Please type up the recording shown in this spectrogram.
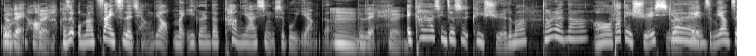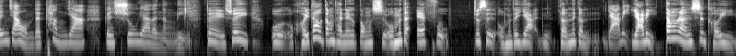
对不对？哈，对。可是我们要再一次的强调，每一个人的抗压性是不一样的，嗯，对不对？对。哎，抗压性这是可以学的吗？当然啦、啊。哦，它可以学习啊，可以怎么样增加我们的抗压跟舒压的能力？对，所以我回到刚才那个公式，我们的 F。就是我们的压的那个压力，压力当然是可以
